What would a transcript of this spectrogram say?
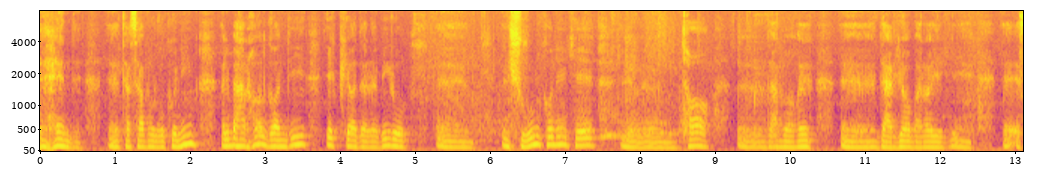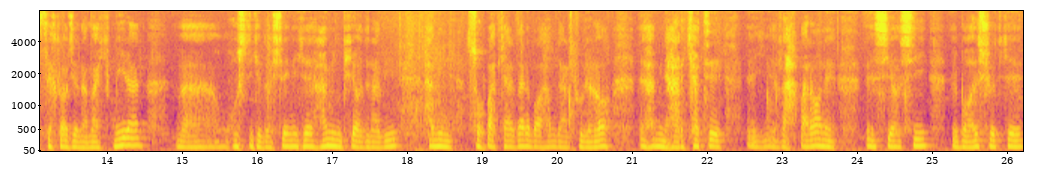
هند تصور بکنیم ولی به هر حال گاندی یک پیاده روی رو شروع می‌کنه که تا در واقع دریا برای استخراج نمک میرن و حسنی که داشته اینه که همین پیاده روی همین صحبت کردن با هم در طول راه همین حرکت رهبران سیاسی باعث شد که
